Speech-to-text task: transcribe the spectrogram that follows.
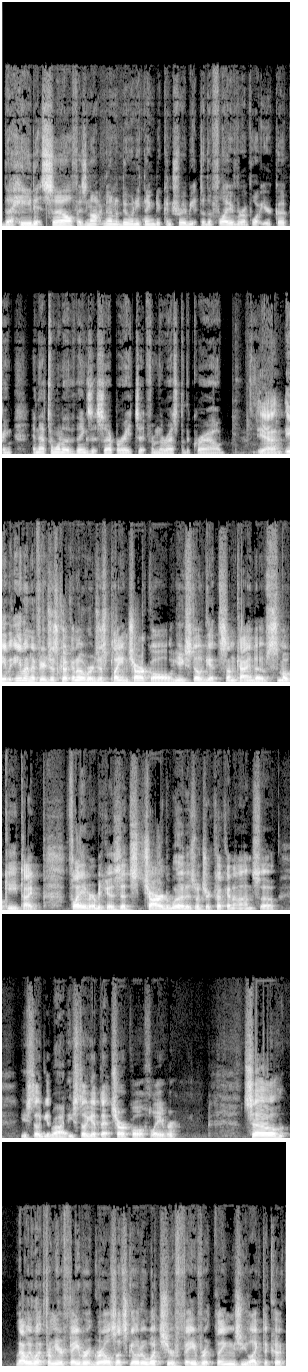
the heat itself is not going to do anything to contribute to the flavor of what you're cooking, and that's one of the things that separates it from the rest of the crowd. Yeah, even even if you're just cooking over just plain charcoal, you still get some kind of smoky type flavor because it's charred wood is what you're cooking on. So you still get right. you still get that charcoal flavor. So now we went from your favorite grills. Let's go to what's your favorite things you like to cook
